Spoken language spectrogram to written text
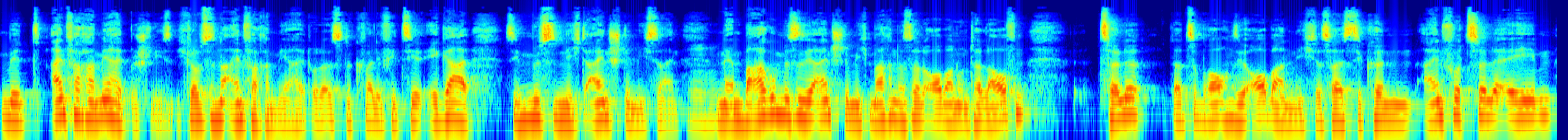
mit einfacher Mehrheit beschließen. Ich glaube, es ist eine einfache Mehrheit oder ist eine qualifizierte. Egal, sie müssen nicht einstimmig sein. Ein Embargo müssen sie einstimmig machen, das hat Orban unterlaufen. Zölle, dazu brauchen sie Orban nicht. Das heißt, sie können Einfuhrzölle erheben.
